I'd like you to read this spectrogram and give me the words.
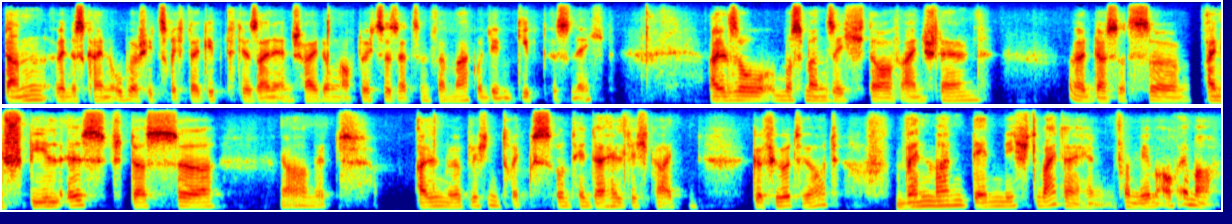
dann, wenn es keinen Oberschiedsrichter gibt, der seine Entscheidungen auch durchzusetzen vermag, und den gibt es nicht. Also muss man sich darauf einstellen, äh, dass es äh, ein Spiel ist, das äh, ja, mit allen möglichen Tricks und Hinterhältigkeiten geführt wird, wenn man denn nicht weiterhin, von wem auch immer,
